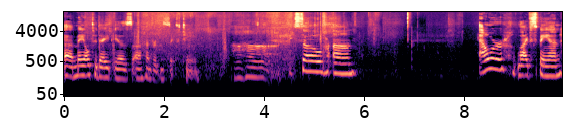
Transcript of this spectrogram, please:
uh, male to date is 116. Uh-huh. So, um, our lifespan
